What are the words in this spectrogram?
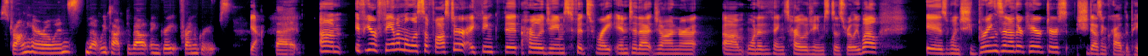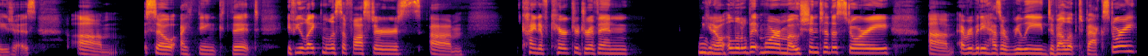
strong heroines that we talked about and great friend groups. Yeah. That Um, if you're a fan of Melissa Foster, I think that Harlow James fits right into that genre. Um, one of the things Harlow James does really well is when she brings in other characters, she doesn't crowd the pages. Um, so I think that if you like Melissa Foster's um, kind of character driven, you know, mhm, a little bit more emotion to the story, um, everybody has a really developed backstory,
